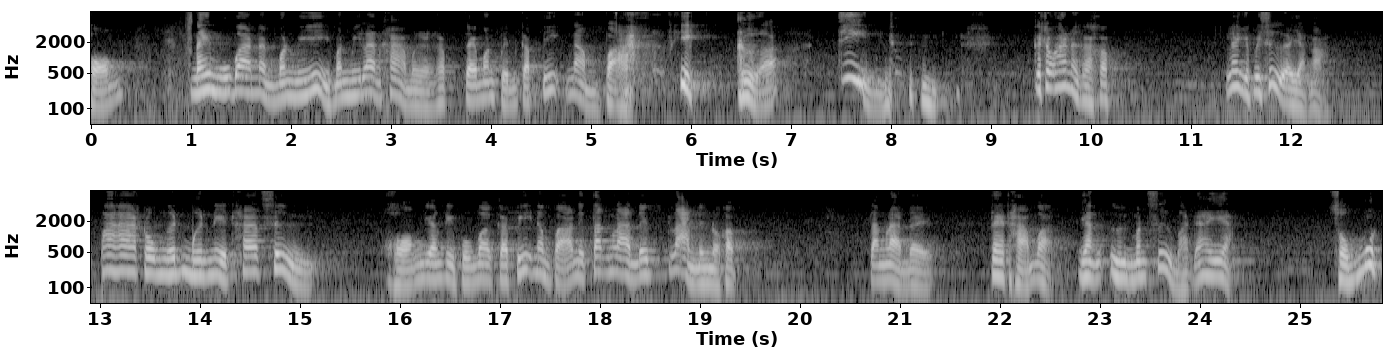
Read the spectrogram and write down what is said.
ของ ในหมู่บ้านนั่นมันมีมันมีร้านค้าเหมือนครับ แต่มันเป็นกะปิน้ำปลาพริกเกลือจีนก็เท่านั้นนะครับ แล้วอย่าไปซื้ออะไรอย่างอะป้าตรงเงินหมื่นเนี่ยถ้าซื้อของอย่างที่ผมว่ากะปิน้ำปลาเนี่ยตั้งร้านได้ร้านหนึ่งเนาะครับ ตั้งร้านได้ แต่ถามว่าอย่างอื่นมันซื้อบาได้อะสมมุติ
